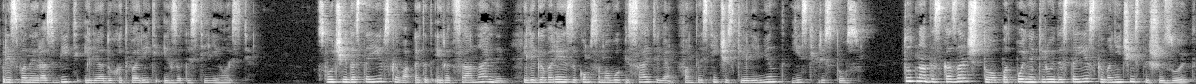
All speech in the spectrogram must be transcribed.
призванный разбить или одухотворить их закостенелость. В случае Достоевского этот иррациональный, или говоря языком самого писателя, фантастический элемент есть Христос. Тут надо сказать, что подпольный герой Достоевского не чистый шизоид,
